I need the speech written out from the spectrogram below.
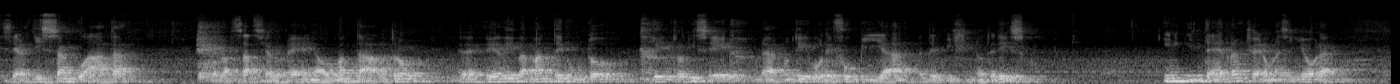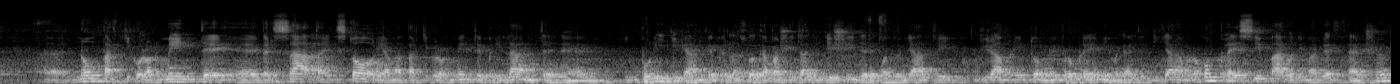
si era dissanguata per l'Alsazia-Lorena o quant'altro eh, e aveva mantenuto dentro di sé una notevole fobia del vicino tedesco. In Inghilterra c'era una signora eh, non particolarmente eh, versata in storia ma particolarmente brillante in politica anche per la sua capacità di decidere quando gli altri giravano intorno ai problemi e magari li dichiaravano complessi, parlo di Margaret Thatcher,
